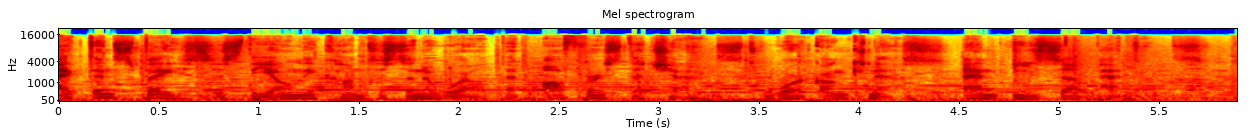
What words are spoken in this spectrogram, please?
ActInSpace is the only contest in the world that offers the chance to work on CNES and ESA patents.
